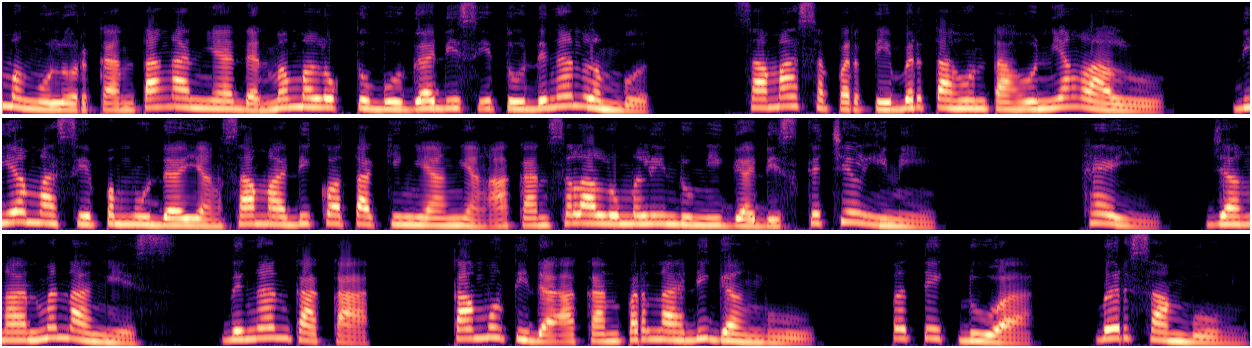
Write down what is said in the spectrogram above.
mengulurkan tangannya dan memeluk tubuh gadis itu dengan lembut. Sama seperti bertahun-tahun yang lalu, dia masih pemuda yang sama di kota Qingyang yang akan selalu melindungi gadis kecil ini. Hei, jangan menangis. Dengan kakak, kamu tidak akan pernah diganggu. Petik 2. Bersambung.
